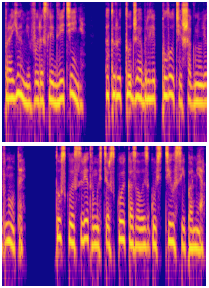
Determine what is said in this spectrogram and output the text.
В проеме выросли две тени, которые тут же обрели плоть и шагнули внутрь. Тусклый свет в мастерской, казалось, густился и померк.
